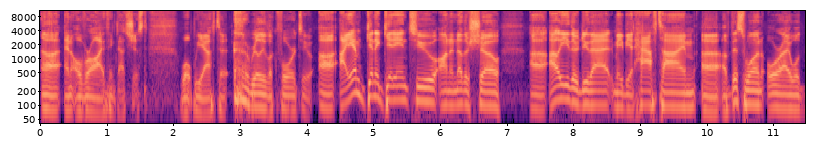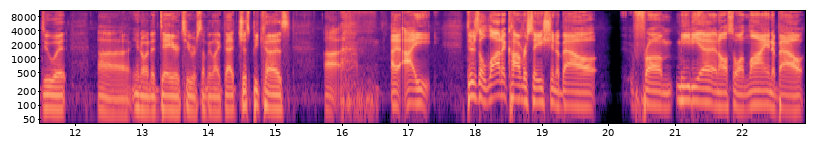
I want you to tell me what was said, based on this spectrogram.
Uh, and overall, I think that's just what we have to really look forward to. Uh, I am going to get into on another show. Uh, I'll either do that maybe at halftime uh, of this one, or I will do it, uh, you know, in a day or two or something like that. Just because uh, I, I there's a lot of conversation about from media and also online about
